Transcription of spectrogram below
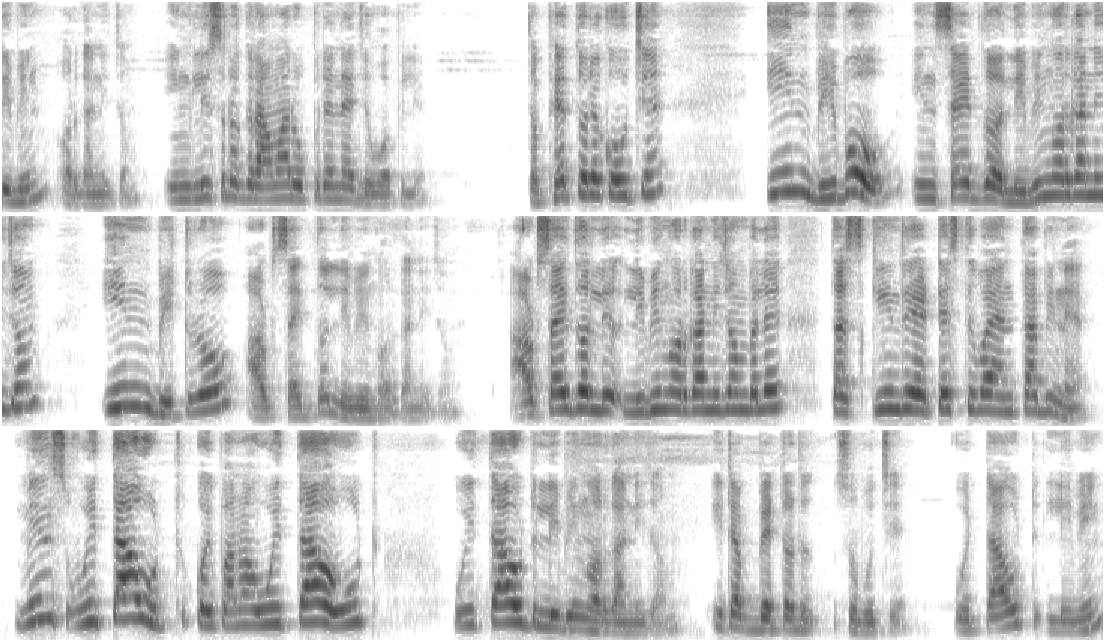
living organism ইংলিশর গ্রামার উপরে নে যাব পিলে তো ফের তোরে কହୁଛେ in vivo inside the living organism in vitro outside the living organism outside the living organism বেলে তার স্কিনরে এটেচ থাকা এনতা বি নে মিন্স উইথাউট কই পারমা উইথাউট উইথাউট লিভিং অর্গানিজম এটা বেটর সবুচে without living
